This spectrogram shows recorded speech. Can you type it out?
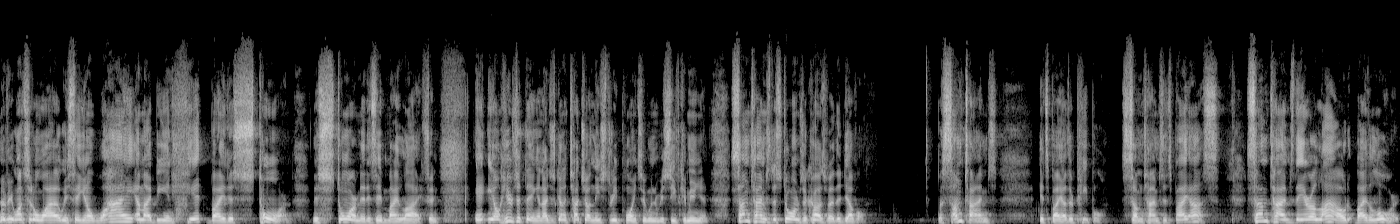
Every once in a while, we say, you know, why am I being hit by this storm, this storm that is in my life? And, and you know, here's the thing, and I'm just going to touch on these three points when we receive communion. Sometimes the storms are caused by the devil. But sometimes it's by other people, sometimes it's by us. Sometimes they are allowed by the Lord.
